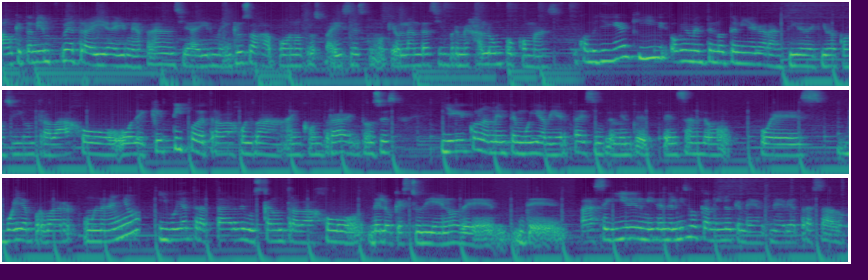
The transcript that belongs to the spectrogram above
aunque también me atraía irme a Francia, irme incluso a Japón, otros países, como que Holanda siempre me jaló un poco más. Cuando llegué aquí, obviamente no tenía garantía de que iba a conseguir un trabajo o de qué tipo de trabajo iba a encontrar, entonces llegué con la mente muy abierta y simplemente pensando, pues voy a probar un año y voy a tratar de buscar un trabajo de lo que estudié, ¿no? De, para seguir en, el mismo camino que me, había trazado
